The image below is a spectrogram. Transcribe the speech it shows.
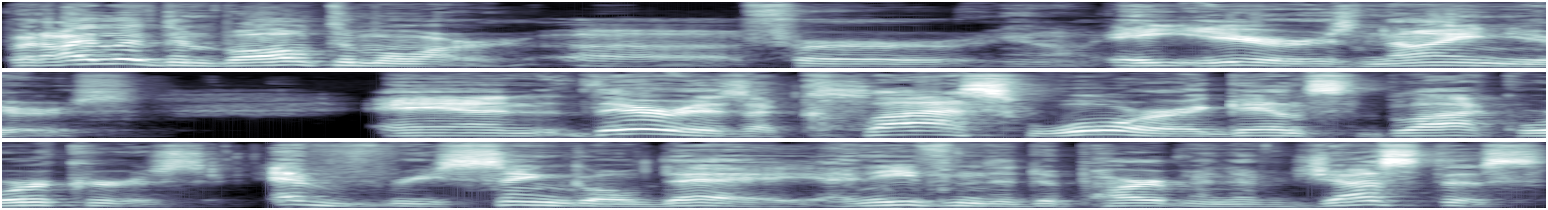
But I lived in Baltimore uh, for you know eight years, nine years, and there is a class war against black workers every single day. And even the Department of Justice,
